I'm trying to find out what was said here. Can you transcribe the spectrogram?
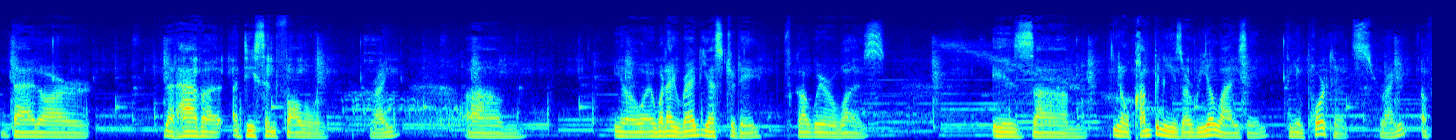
that are that have a, a decent following, right? Um, you know, what I read yesterday, forgot where it was, is um, you know companies are realizing the importance, right, of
